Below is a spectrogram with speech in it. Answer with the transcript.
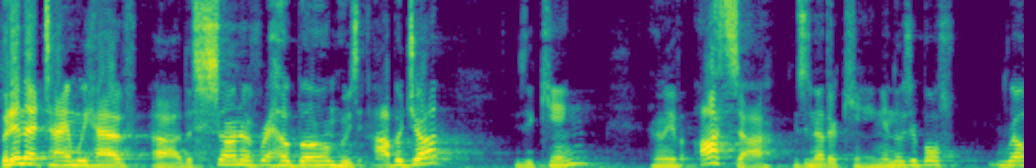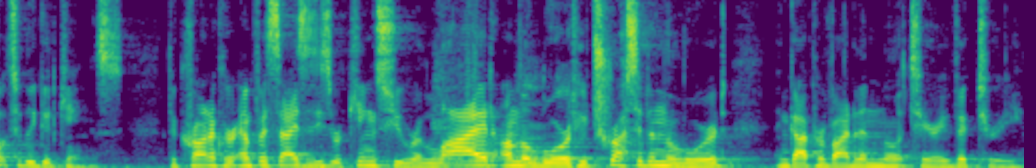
But in that time, we have uh, the son of Rehoboam, who's Abijah, who's a king, and then we have Asa, who's another king, and those are both relatively good kings. The chronicler emphasizes these were kings who relied on the Lord, who trusted in the Lord, and God provided them military victory.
